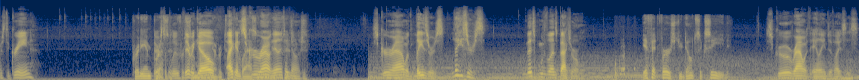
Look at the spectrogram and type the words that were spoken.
There's the green. Pretty There's impressive. the blue. There we go. who never took I can screw around with alien technology. Screw around with lasers. Lasers! Let's move the lens back to normal. If at first you don't succeed, Screw around with alien devices.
